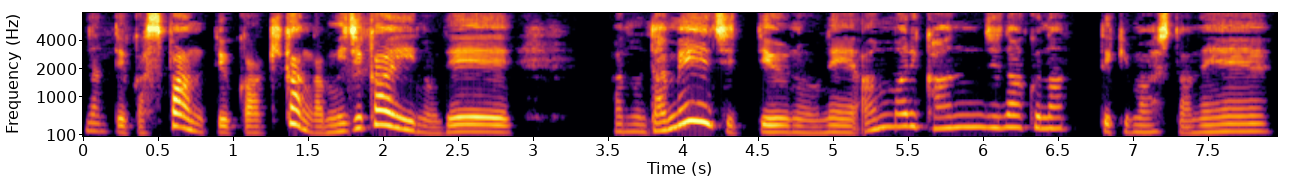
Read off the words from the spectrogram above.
なんていうか、スパンっていうか、期間が短いので、あの、ダメージっていうのをね、あんまり感じなくなってきましたね。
